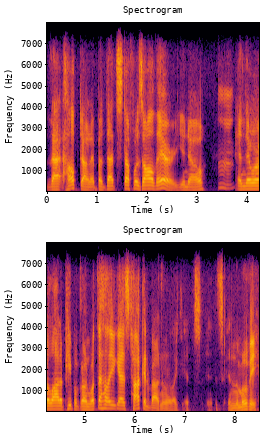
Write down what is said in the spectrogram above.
that helped on it. But that stuff was all there, you know. Mhm. And there were a lot of people going, "What the hell are you guys talking about?" And we're like, "It's it's in the movie."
